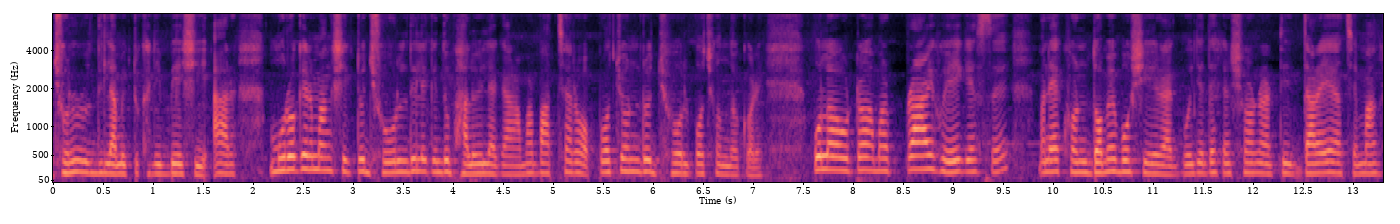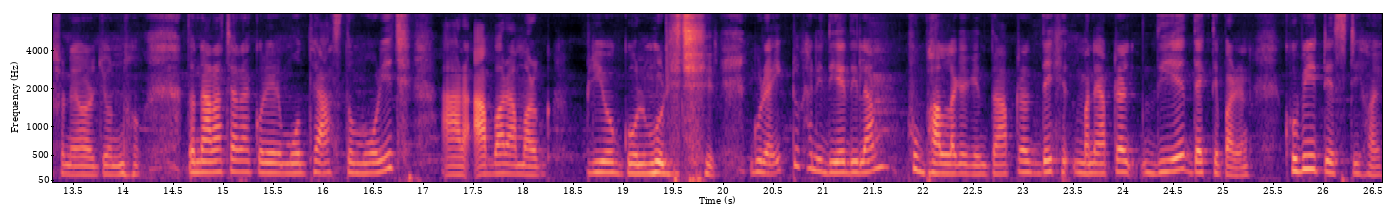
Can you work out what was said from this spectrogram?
ঝোল দিলাম একটুখানি বেশি। আর মোরগের মাংসে একটু ঝোল দিলে কিন্তু ভালোই লাগে। আর আমার বাচ্চারা প্রচণ্ড ঝোল পছন্দ করে। পোলাওটা আমার প্রায় হয়ে গেছে। মানে এখন দমে বসিয়ে রাখব। যে দেখেন শরণার্থী দাঁড়ায় আছে মাংস নেওয়ার জন্য। তো নাড়াচাড়া করে এর মধ্যে আস্ত মরিচ আর আবার আমার প্রিয় গোলমরিচের গুঁড়া একটুখানি দিয়ে দিলাম। খুব ভালো লাগে কিন্তু। আপনার দেখে মানে আপনার দিয়ে দেখতে পারেন। খুবই টেস্টি হয়।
